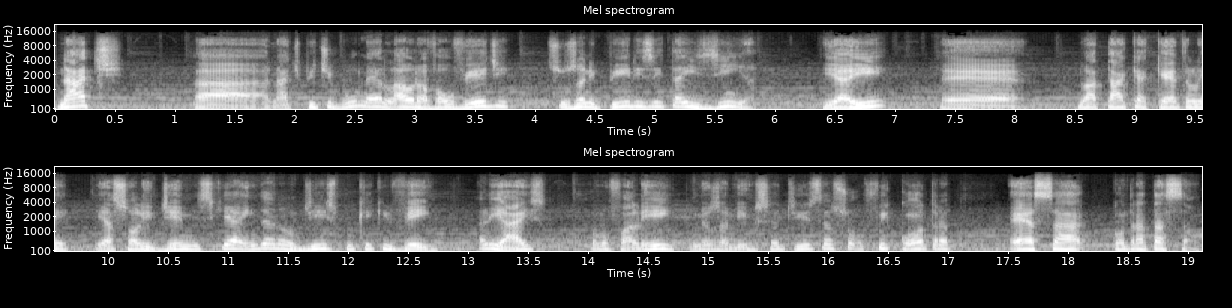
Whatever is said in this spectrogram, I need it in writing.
Nath a Nath Pitbull, né? Laura Valverde, Suzane Pires e Taizinha. E aí, é, no ataque a Kathleen e a Solly James, que ainda não diz por que que veio. Aliás, como eu falei, meus amigos santistas, eu fui contra essa contratação.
